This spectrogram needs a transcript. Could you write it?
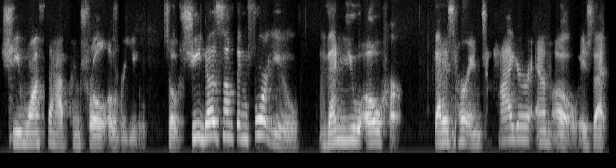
She wants to have control over you. So if she does something for you, then you owe her. That is her entire MO. Is that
